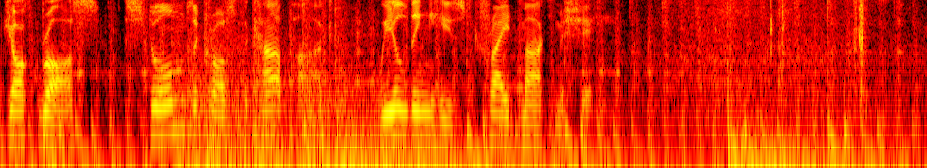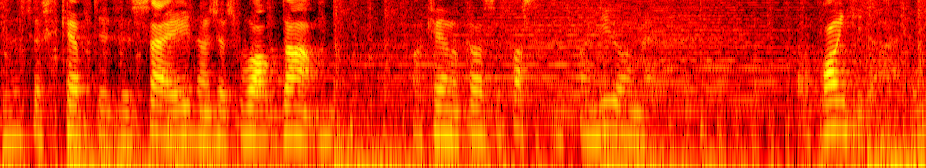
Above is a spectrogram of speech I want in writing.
Jock Ross storms across the car park wielding his trademark machete. I just kept it to the side and I just walked down. I came across the first bandito on there. I pointed at him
